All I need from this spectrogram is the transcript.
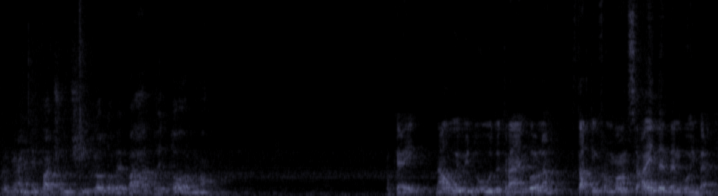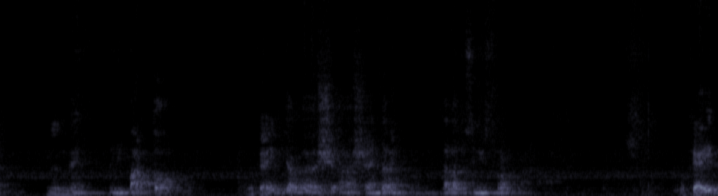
praticamente faccio un ciclo dove vado e torno. Okay, now we will do the triangle, starting from one side and then going back. Ok, quindi parto Ok, di a sc- a scendere dal lato sinistro, ok. eh,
